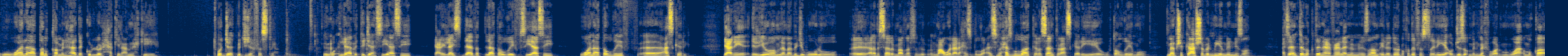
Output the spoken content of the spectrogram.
ولا طلقه من هذا كله الحكي اللي عم نحكيه توجهت باتجاه فلسطين. لا باتجاه سياسي يعني ليس لا توظيف سياسي ولا توظيف آه، عسكري. يعني اليوم لما بيجي بيقولوا آه، أنا بستغرب بعض الناس المعول على حزب الله. حزب الله رسالته العسكرية وتنظيمه ما بشكل 10% من النظام. اذا أنت مقتنع فعلا إن النظام له دور بالقضية الفلسطينية أو جزء من محور مقا...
